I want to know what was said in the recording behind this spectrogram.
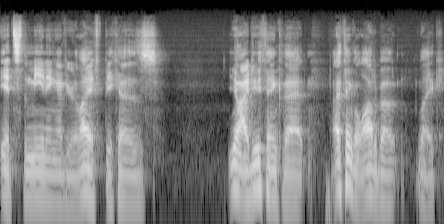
it's the meaning of your life because you know i do think that i think a lot about like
